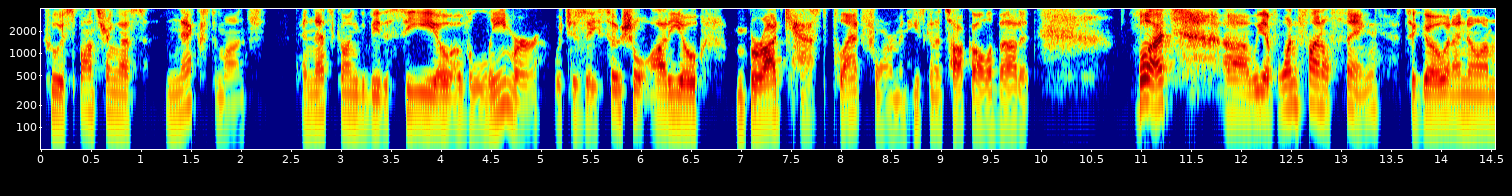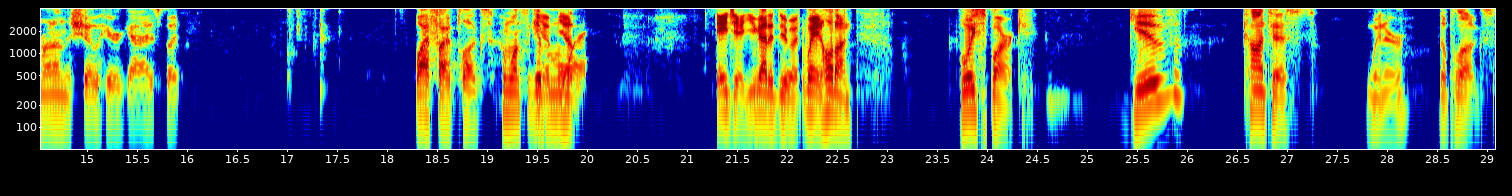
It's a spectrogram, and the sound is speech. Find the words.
who is sponsoring us next month. And that's going to be the CEO of Lemur, which is a social audio broadcast platform. And he's going to talk all about it. But uh, we have one final thing to go. And I know I'm running the show here, guys, but Wi Fi plugs. Who wants to give Yep, them yep. away? AJ, you got to do it. Wait, hold on. Voice Spark. Give contest winner the plugs.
